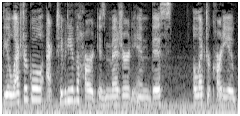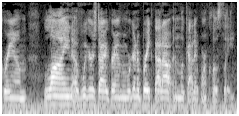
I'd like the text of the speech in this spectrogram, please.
The electrical activity of the heart is measured in this electrocardiogram line of Wigger's diagram, and we're going to break that out and look at it more closely.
